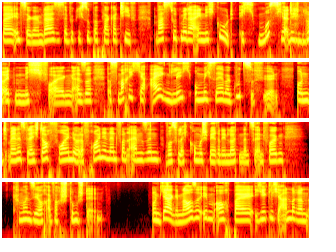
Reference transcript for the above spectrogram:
bei Instagram, da ist es ja wirklich super plakativ. Was tut mir da eigentlich gut? Ich muss ja den Leuten nicht folgen. Also das mache ich ja eigentlich, um mich selber gut zu fühlen. Und wenn es vielleicht doch Freunde oder Freundinnen von einem sind, wo es vielleicht komisch wäre, den Leuten dann zu entfolgen, kann man sie auch einfach stumm stellen. Und ja, genauso eben auch bei jeglicher anderen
